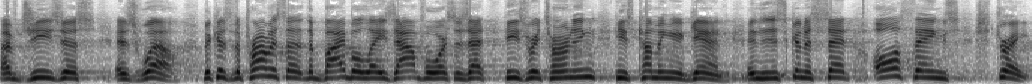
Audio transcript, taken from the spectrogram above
of Jesus as well. Because the promise that the Bible lays out for us is that He's returning, He's coming again, and He's going to set all things straight.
